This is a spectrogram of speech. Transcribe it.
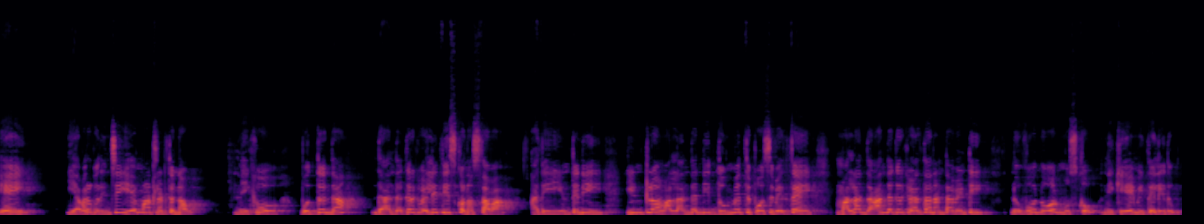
ఏయ్ ఎవరి గురించి ఏం మాట్లాడుతున్నావు? నీకు బుద్ధుందా? దాని దగ్గరకు వెళ్ళి తీసుకొని వస్తావా? అది ఇంటిని ఇంట్లో వాళ్ళందరినీ దుమ్మెత్తి పోసి వెళ్తే మళ్ళా దాని దగ్గరికి వెళ్తానంటావేంటి? నువ్వు నోరు మూసుకో నీకేమీ తెలీదు.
